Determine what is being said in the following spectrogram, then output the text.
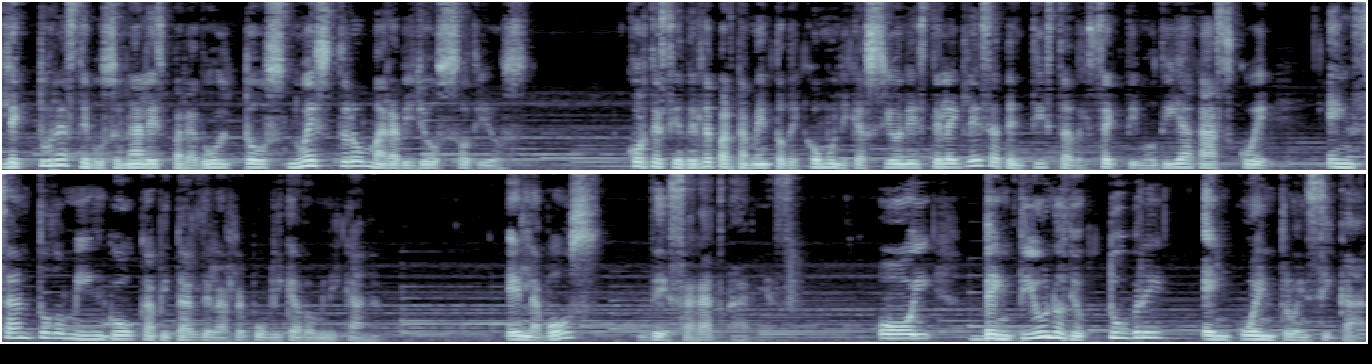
Lecturas devocionales para adultos, nuestro maravilloso Dios. Cortesía del Departamento de Comunicaciones de la Iglesia Dentista del Séptimo Día Gascue en Santo Domingo, capital de la República Dominicana. En la voz de Sarat Arias. Hoy, 21 de octubre, encuentro en Sicar.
